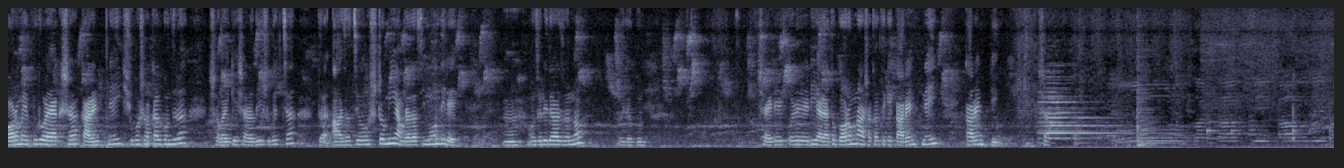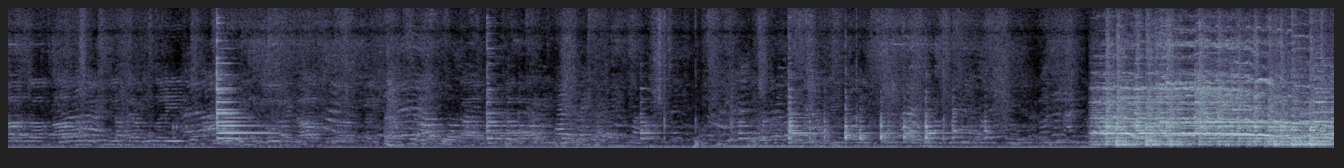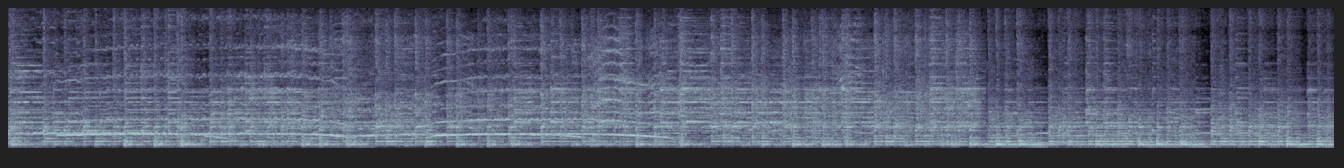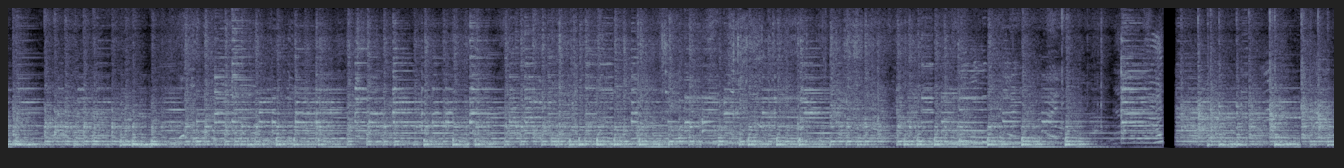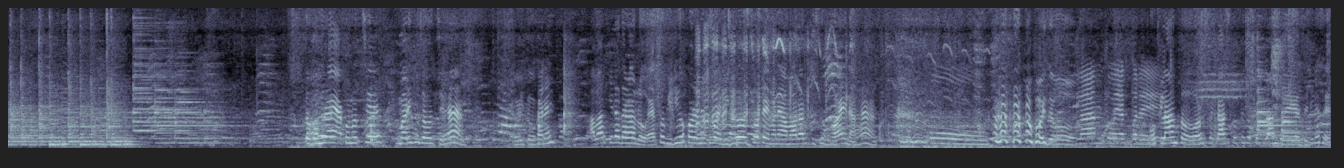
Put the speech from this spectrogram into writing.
গরমে পুরো একসা কারেন্ট নেই। শুভ সকাল বন্ধুরা, সবাইকে শারদীয় শুভেচ্ছা। তো আজ আছে অষ্টমী, আমরা যাচ্ছি মন্দিরে অঞ্জলি দেওয়ার জন্য। ওই দেখুন সাইডে করে রেডি। আর এত গরম না, সকাল থেকে কারেন্ট নেই কারেন্ট নেই। তো বন্ধুরা এখন হচ্ছে কুমারী পুজো হচ্ছে হ্যাঁ? ওই তো ওখানে। আবার কেটা দাঁড়াল? এত ভিডিও করে না সবাই ভিডিও চোটে মানে আমার আর কিছু হয় না হ্যাঁ? ও ওই তো ও। ক্লান্ত একবারে। ও ক্লান্ত ওর কাজ করতে করতে ক্লান্ত হয়ে গেছে ঠিক আছে?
